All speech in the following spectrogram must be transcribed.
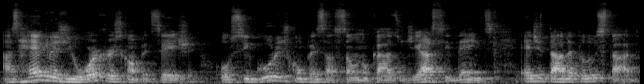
As regras de Workers' Compensation, ou seguro de compensação no caso de acidentes, é ditada pelo Estado.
